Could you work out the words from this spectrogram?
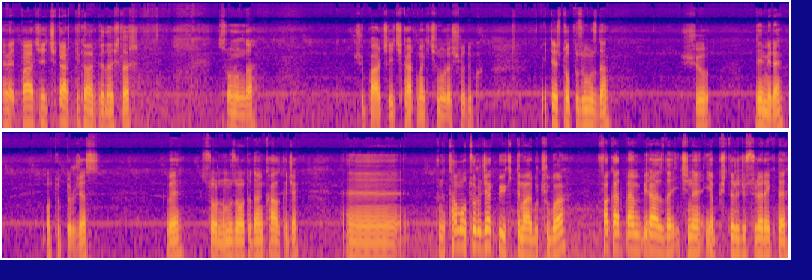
Evet parçayı çıkarttık arkadaşlar. Sonunda şu parçayı çıkartmak için uğraşıyorduk. Vites topuzumuzdan şu demire oturtturacağız ve sorunumuz ortadan kalkacak. Ee, hani tam oturacak büyük ihtimal bu çubuğa. Fakat ben biraz da içine yapıştırıcı sürerek de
